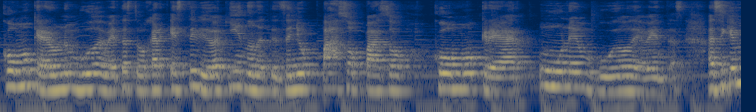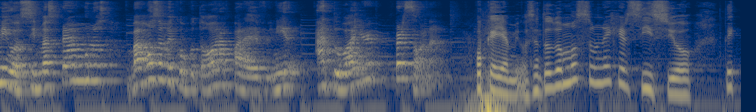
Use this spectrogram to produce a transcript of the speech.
cómo crear un embudo de ventas, te voy a dejar este video aquí en donde te enseño paso a paso cómo crear un embudo de ventas. Así que amigos, sin más preámbulos, vamos a mi computadora para definir a tu buyer persona. Ok amigos, entonces vamos a hacer un ejercicio de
